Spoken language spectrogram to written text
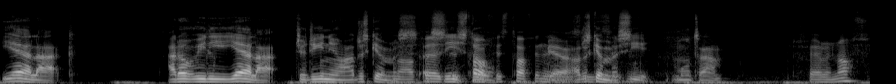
yeah, like I don't really yeah like Jorginho. I'll just give him a, No, a C it's still. tough. It's tough, isn't it? Yeah, It's- I'll just give him a C more time. Fair enough.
